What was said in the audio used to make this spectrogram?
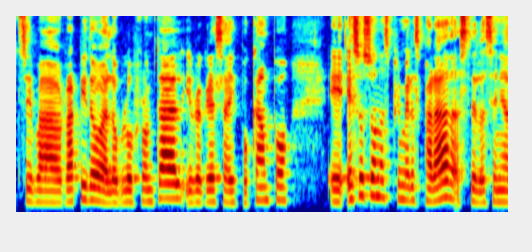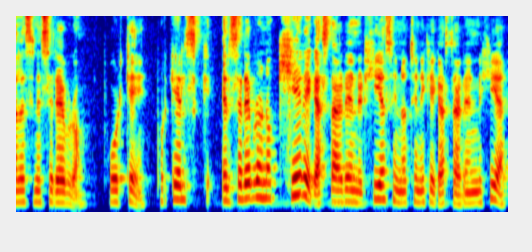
se va rápido al lóbulo frontal y regresa al hipocampo. Eh, esas son las primeras paradas de las señales en el cerebro. ¿Por qué? Porque el, cerebro no quiere gastar energía si no tiene que gastar energía.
